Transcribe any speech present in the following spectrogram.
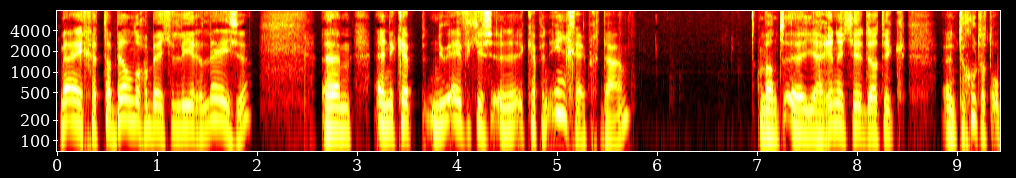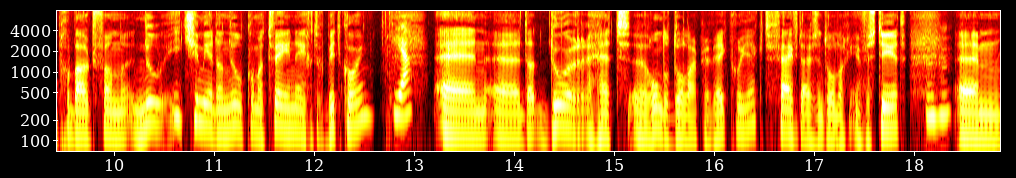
mijn eigen tabel nog een beetje leren lezen. Ehm, en ik heb nu eventjes eh, ik heb een ingreep gedaan. Want eh, je herinnert je dat ik een tegoed had opgebouwd van 0, ietsje meer dan 0,92 bitcoin. ja. En eh, dat door het eh, 100 dollar per week project, 5000 dollar geïnvesteerd. Mhm. Ehm,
